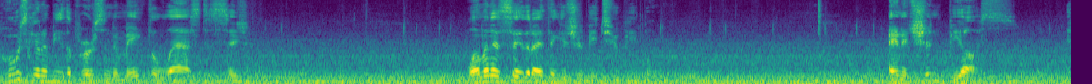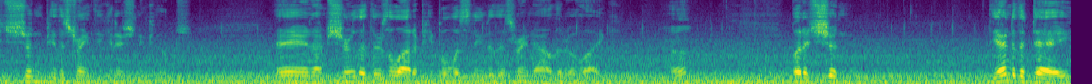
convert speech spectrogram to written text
who's going to be the person to make the last decision. Well, I'm going to say that I think it should be two people. And it shouldn't be us. It shouldn't be the strength and conditioning coach. And I'm sure that there's a lot of people listening to this right now that are like, huh? But it shouldn't. At the end of the day,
